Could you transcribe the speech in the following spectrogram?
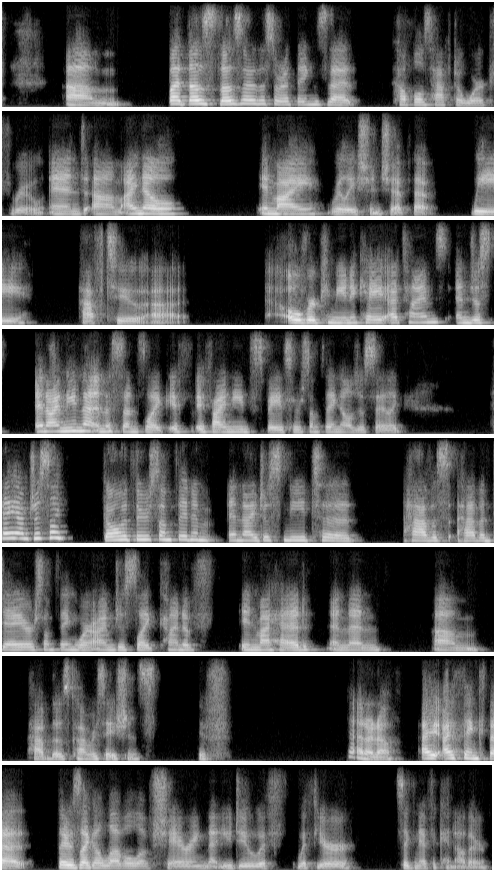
Um, but those those are the sort of things that couples have to work through. And um, I know in my relationship that we have to uh, over communicate at times and just and i mean that in the sense like if if i need space or something i'll just say like hey i'm just like going through something and and i just need to have a have a day or something where i'm just like kind of in my head and then um have those conversations if i don't know. I i think that there's like a level of sharing that you do with with your significant other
